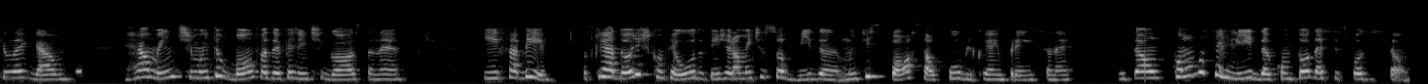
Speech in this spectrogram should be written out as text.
Que legal. Realmente muito bom fazer o que a gente gosta, né? E, Fabi, os criadores de conteúdo têm geralmente a sua vida muito exposta ao público e à imprensa, né? Então, como você lida com toda essa exposição?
